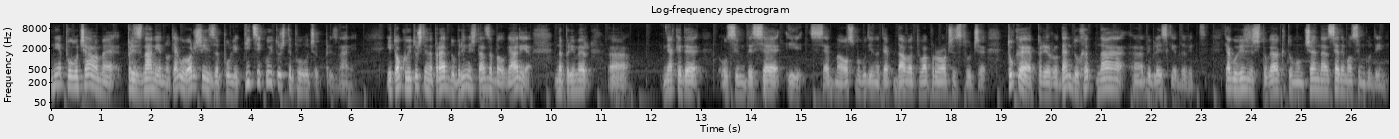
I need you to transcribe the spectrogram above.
ние получаваме признание, но тя говореше и за политици, които ще получат признание. И то, които ще направят добри неща за България. Например, някъде 87-8 година тя дава това пророчество, че тук е природен духът на а, библейския Давид. Тя го виждаше тогава като момче на 7-8 години.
